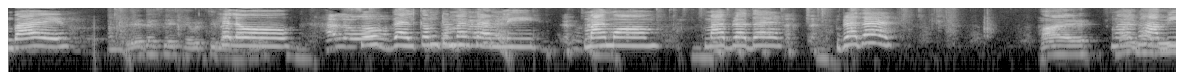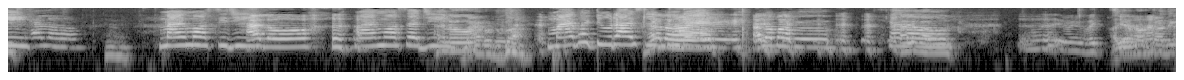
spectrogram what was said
Bye. Hello. Hello. So welcome to my family. My mom, my brother, brother. Hi. My bhabhi. Hello. My Mossy ji. Hello. My Mossa ji. Hello. My Bhatura. My Bhatura is Hello. My Hello Babu. Hello. Hello Babu.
